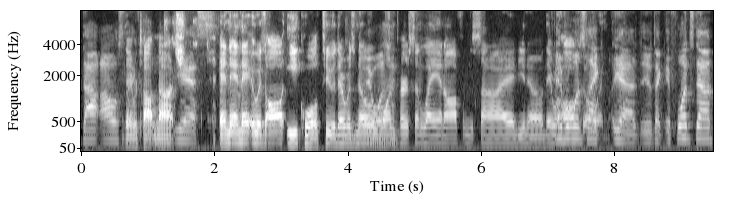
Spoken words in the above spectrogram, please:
That I was They like, were top oh, notch. Yes. and then they, it was all equal too. There was no one person laying off from the side. You know, they were Everyone's all going. like, yeah, it's like if one's down,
